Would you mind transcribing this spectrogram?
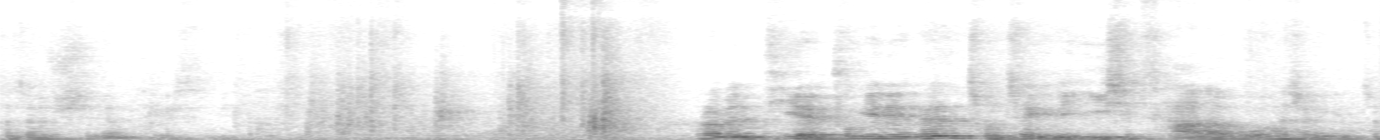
찾아주시면 되겠습니다. 그러면 DF 길이는 전체 길이 24라고 하셔야겠죠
